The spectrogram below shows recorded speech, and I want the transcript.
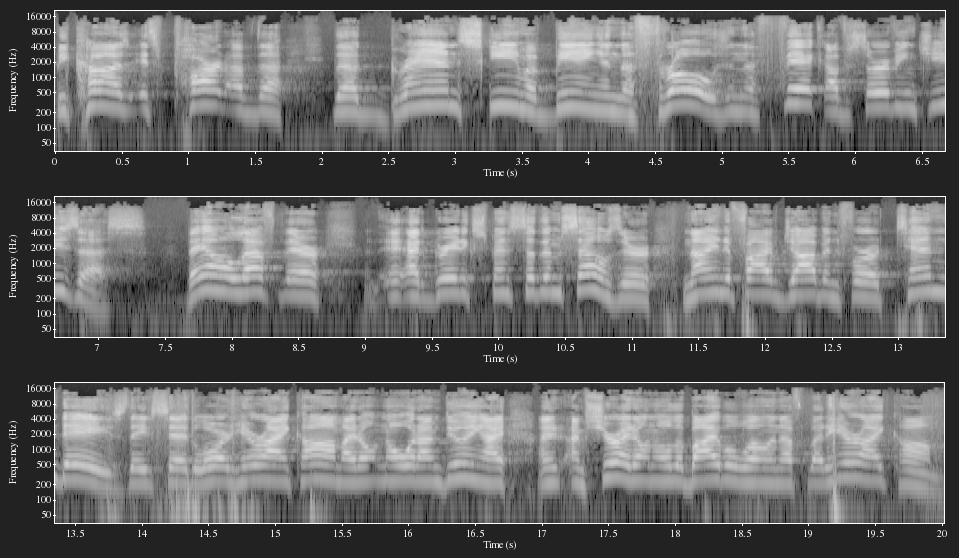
Because it's part of the, the grand scheme of being in the throes, in the thick of serving Jesus. They all left there at great expense to themselves. Their nine to five job, and for 10 days they said, Lord, here I come. I don't know what I'm doing. I, I, am sure I don't know the Bible well enough, but here I come.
